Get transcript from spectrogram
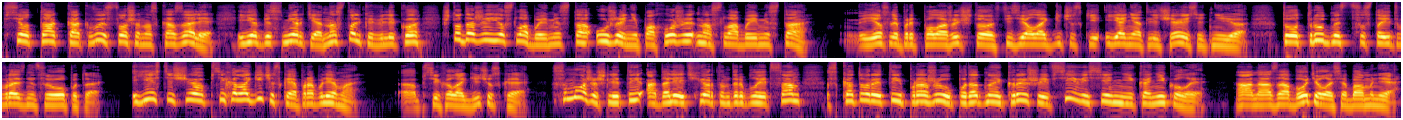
Все так, как вы, Сошина, сказали. Ее бессмертие настолько велико, что даже ее слабые места уже не похожи на слабые места. Если предположить, что физиологически я не отличаюсь от нее, то трудность состоит в разнице опыта. Есть еще психологическая проблема. А психологическая? Сможешь ли ты одолеть Хёртендерблейд Сан, с которой ты прожил под одной крышей все весенние каникулы? Она заботилась обо мне.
